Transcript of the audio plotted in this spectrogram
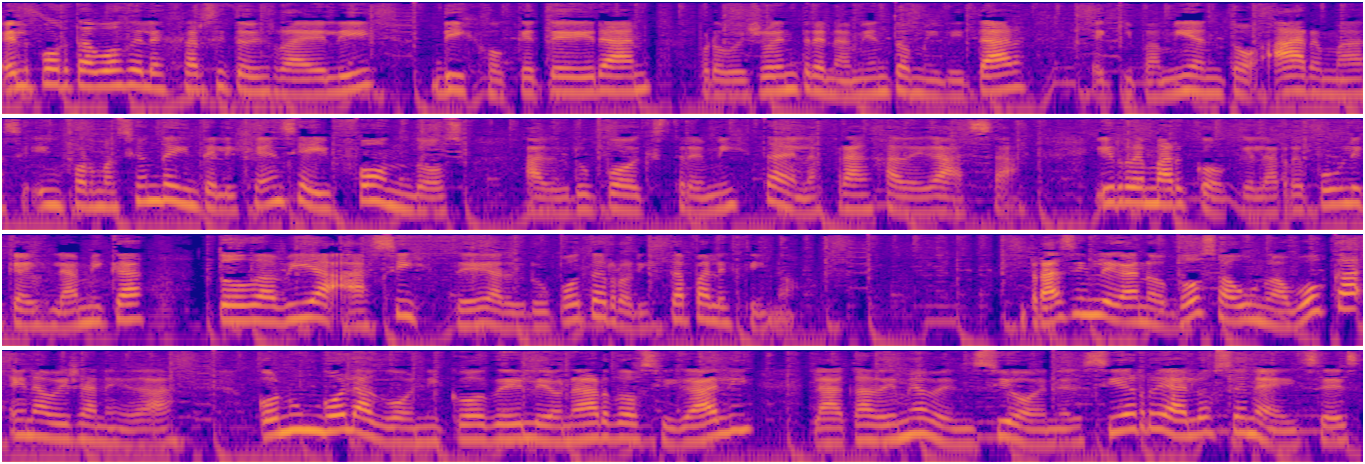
El portavoz del ejército israelí dijo que Teherán proveyó entrenamiento militar, equipamiento, armas, información de inteligencia y fondos al grupo extremista en la franja de Gaza y remarcó que la República Islámica todavía asiste al grupo terrorista palestino. Racing le ganó 2 a 1 a Boca en Avellaneda. Con un gol agónico de Leonardo Sigali, la academia venció en el cierre a los Ceneices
